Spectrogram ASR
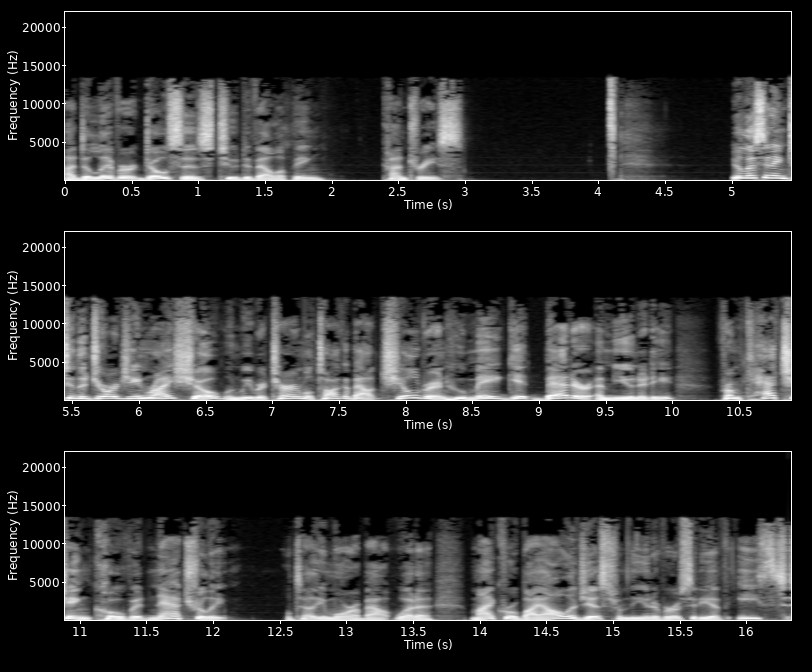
uh, deliver doses to developing countries. You're listening to the Georgine Rice Show. When we return, we'll talk about children who may get better immunity from catching COVID naturally. We'll tell you more about what a microbiologist from the University of East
